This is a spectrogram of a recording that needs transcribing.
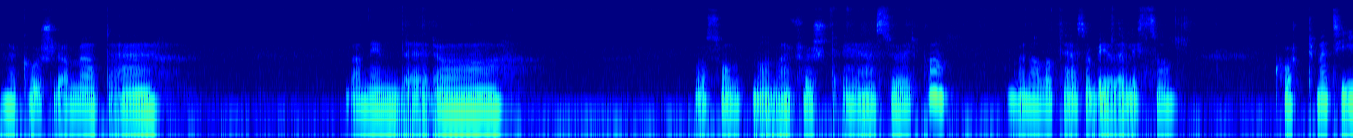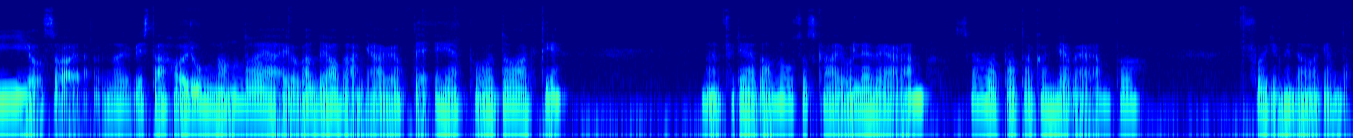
Det er koselig å møte venninner og, og sånt når man først er sørpå. Men av og til så blir det litt sånn kort med tid. Og så når, hvis jeg har ungene, da er jeg jo veldig avhengig av at det er på dagtid. Men fredag nå så skal jeg jo levere dem, så jeg håper at jeg kan levere dem på formiddagen, da.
